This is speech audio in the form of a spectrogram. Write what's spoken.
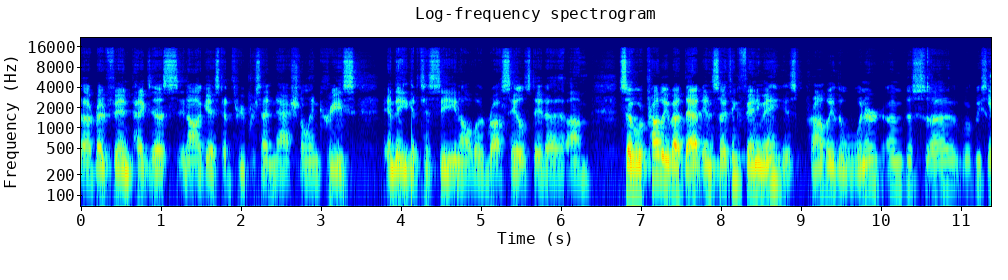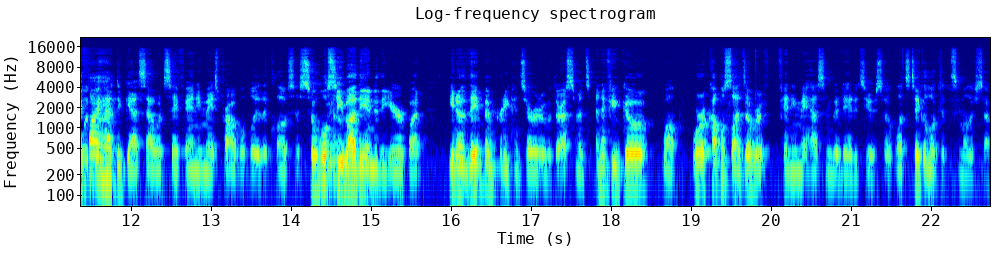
Uh, Redfin pegs us in August at three percent national increase, and they get to see you know all the raw sales data. Um, so we're probably about that, and so I think Fannie Mae is probably the winner on this. Uh, what we if I at. had to guess, I would say Fannie Mae is probably the closest. So we'll Yeah. see by the end of the year. But you know, they've been pretty conservative with their estimates. And if you go, well, we're a couple slides over. Fannie Mae has some good data too. So let's take a look at some other stuff.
